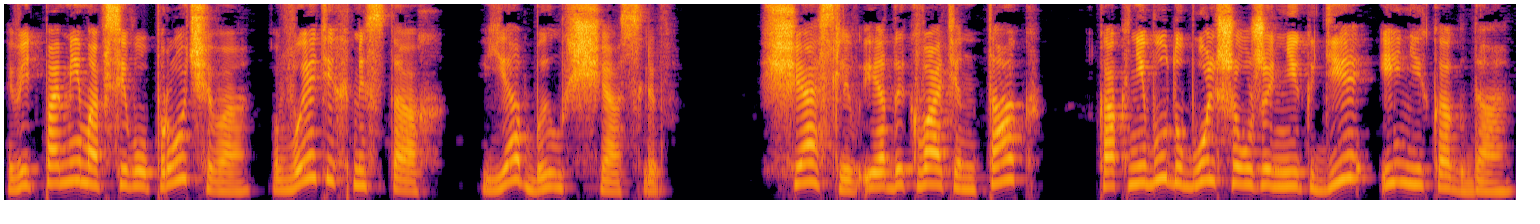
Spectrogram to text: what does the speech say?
Ведь помимо всего прочего, в этих местах я был счастлив. Счастлив и адекватен так, как не буду больше уже нигде и никогда.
